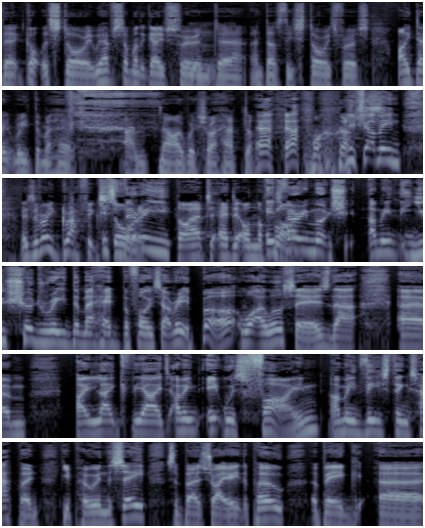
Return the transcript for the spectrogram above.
that got this story. We have someone that goes through and uh, and does these stories for us. I don't read them ahead, and now I wish I had done. you should, I mean, It's a very graphic story very- that I had to edit on the fly. It's very much. I mean, you should read them ahead before you start reading. But what I will say is that um, I like the idea. I mean, it was fine. I mean, these things happen. You poo in the sea. Some birds try to eat the poo. A big, uh,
